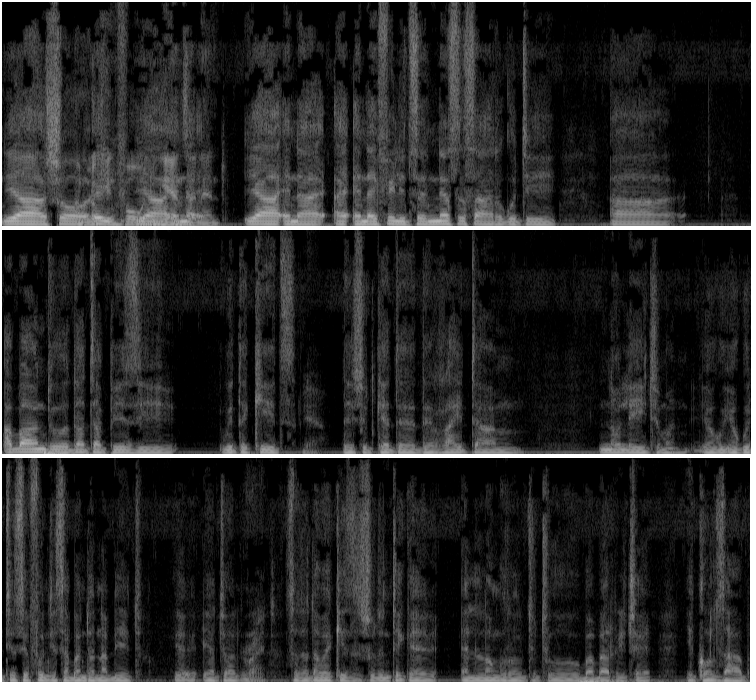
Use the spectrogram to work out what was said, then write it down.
yeah sure I'm looking Hey, forward yeah, to and the I- end. yeah and I, I and i feel it's necessary ukuthi uh abantu that are busy with the kids yeah, they should get the, the right um knowledge man. Yoku- yokuthi sifundise abantwana bethu. Yathola. Right. so that our kids shouldn't take a, a long road to, to baba reach i-goal zabo.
